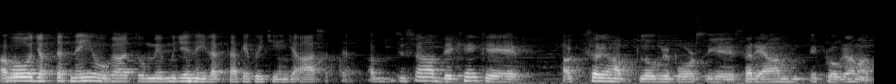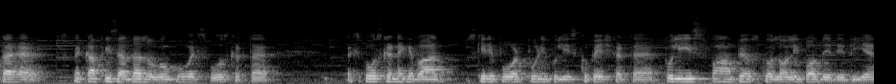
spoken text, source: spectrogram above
وہ جب تک نہیں ہوگا تو میں مجھے نہیں لگتا کہ کوئی چینج آ سکتا۔ ہے اب جس طرح آپ دیکھیں کہ اکثر آپ لوگ رپورٹس یہ سر عام ایک پروگرام آتا ہے اس میں کافی زیادہ لوگوں کو وہ ایکسپوز کرتا ہے۔ ایکسپوز کرنے کے بعد اس کی رپورٹ پوری پولیس کو پیش کرتا ہے۔ پولیس وہاں پہ اس کو لالی پاپ دے دیتی ہے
